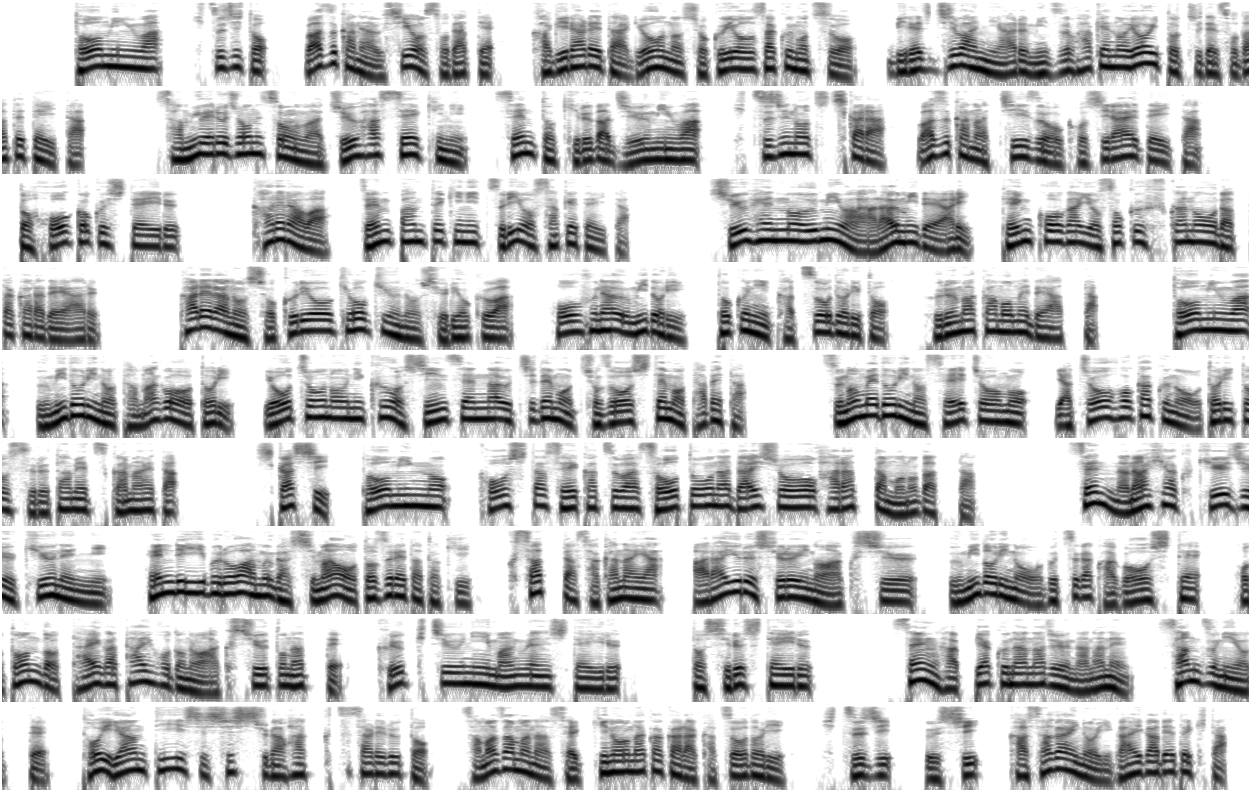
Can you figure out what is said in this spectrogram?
島民は羊とわずかな牛を育て、限られた量の食用作物をビレッジ湾にある水はけの良い土地で育てていた。サミュエル・ジョンソンは18世紀に、セント・キルダ住民は、羊の乳からわずかなチーズをこしらえていた。と報告している。彼らは全般的に釣りを避けていた。周辺の海は荒海であり、天候が予測不可能だったからである。彼らの食料供給の主力は、豊富な海鳥、特にカツオ鳥と、フルマカモメであった。島民は、海鳥の卵を取り、幼鳥の肉を新鮮なうちでも貯蔵しても食べた。スノメ鳥の成長も野鳥捕獲のおとりとするため捕まえた。しかし、島民のこうした生活は相当な代償を払ったものだった。1799年にヘンリー・ブロアムが島を訪れた時、腐った魚やあらゆる種類の悪臭、海鳥の汚物が化合して、ほとんど耐え難いほどの悪臭となって空気中に蔓延している。と記している。1877年、サンズによって、トイアンティーシシッシュが発掘されると、様々な石器の中からカツオドリ、羊、牛、カサガイの遺骸が出てきた。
